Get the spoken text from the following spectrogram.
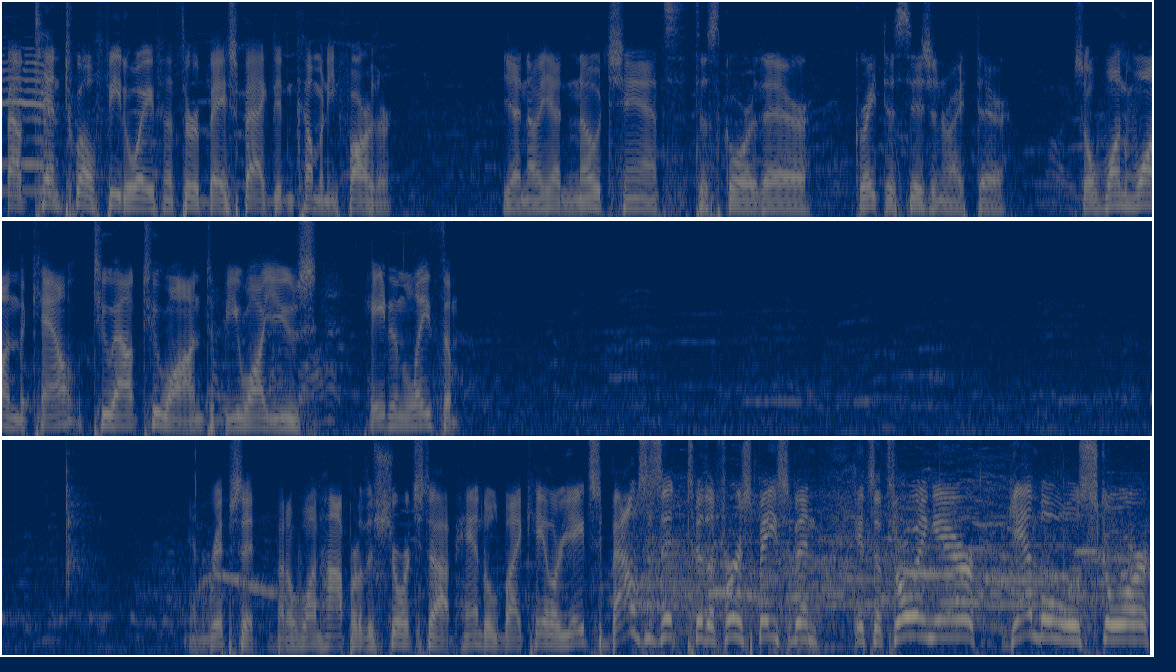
about 10, 12 feet away from the third base bag. Didn't come any farther. Yeah, no, he had no chance to score there. Great decision right there. So 1 1 the count, two out, two on to BYU's Hayden Latham. And rips it, but a one hopper to the shortstop, handled by Kaylor Yates. Bounces it to the first baseman. It's a throwing error. Gamble will score.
